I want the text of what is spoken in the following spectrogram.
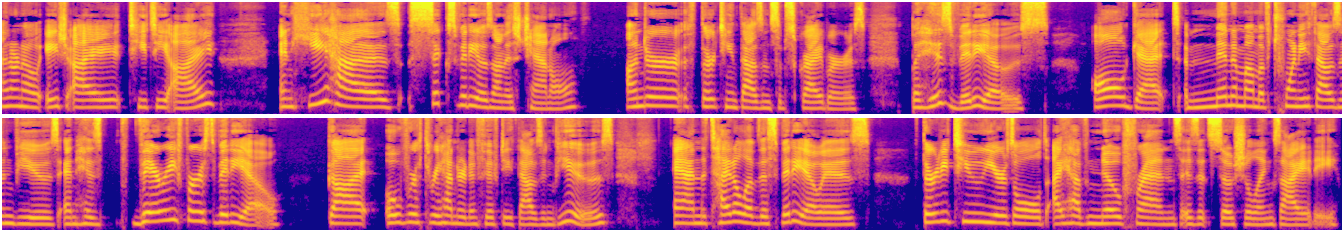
I don't know, H I T T I. And he has six videos on his channel under 13,000 subscribers, but his videos all get a minimum of 20,000 views. And his very first video got over 350,000 views. And the title of this video is 32 years old. I have no friends. Is it social anxiety?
